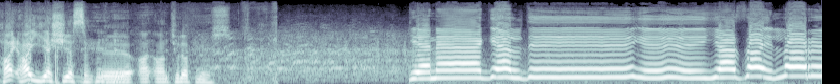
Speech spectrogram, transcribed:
hay, hay yaşayasın e, an- antilop Yunus. Gene geldi yaz ayları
